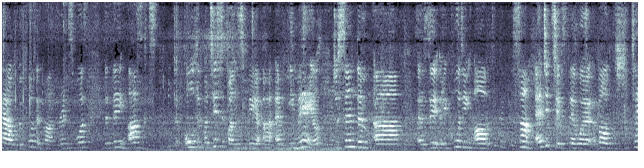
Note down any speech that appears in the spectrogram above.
held before the conference was that they asked all the participants via uh, an email to send them uh, the recording of some adjectives, there were about 10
